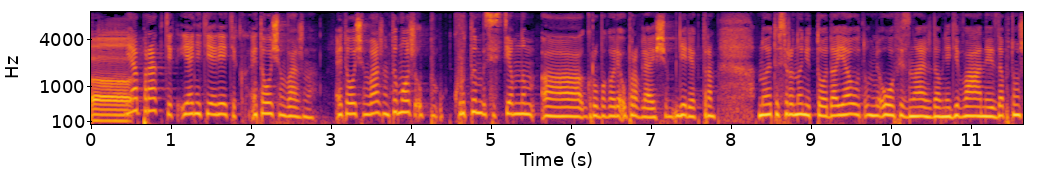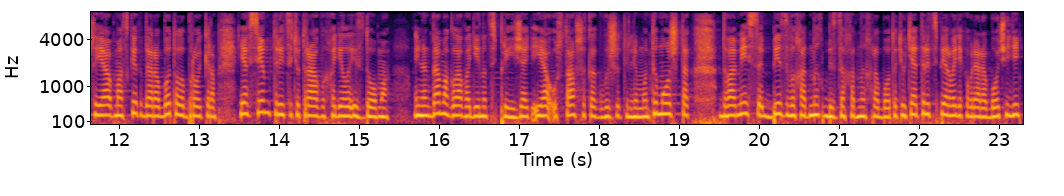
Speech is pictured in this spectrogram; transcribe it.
э, Я практик, я не теоретик. Это очень важно. Это очень важно. Ты можешь крутым системным, а, грубо говоря, управляющим, директором, но это все равно не то. Да, я вот у меня офис, знаешь, да, у меня диван есть, да, потому что я в Москве, когда работала брокером, я в 7.30 утра выходила из дома. Иногда могла в 11 приезжать, и я уставшая, как выжатый лимон. Ты можешь так два месяца без выходных, без заходных работать. У тебя 31 декабря рабочий день,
